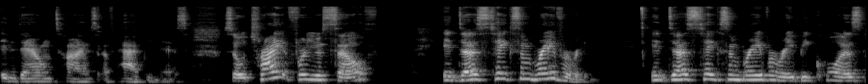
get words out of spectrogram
and down times of happiness. So try it for yourself. It does take some bravery. It does take some bravery because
